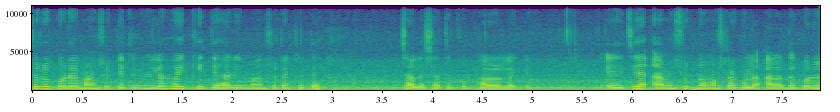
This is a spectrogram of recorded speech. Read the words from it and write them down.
ছোট করে মাংস কেটে নিলে হয় কি, তেহারির মাংসটা খেতে চালের সাথে খুব ভালো লাগে। এই যে আমি শুকনো মশলাগুলো আলাদা করে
